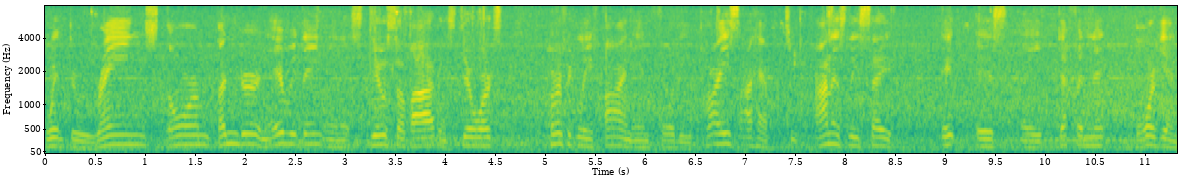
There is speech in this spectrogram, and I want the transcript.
Went through rain storm thunder and everything and it still survived and still works perfectly fine and for the price I have to honestly say it is a definite bargain.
